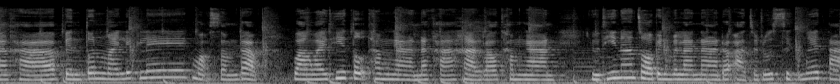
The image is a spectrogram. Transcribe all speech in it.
นะคะ เป็นต้นไม้เล็กๆ เหมาะสำหรับ วางไว้ที่โต๊ะทำงานนะคะ หากเราทำงานอยู่ที่หน้าจอเป็นเวลานานเราอาจจะรู้สึกเมื่อยตา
